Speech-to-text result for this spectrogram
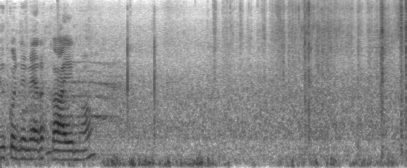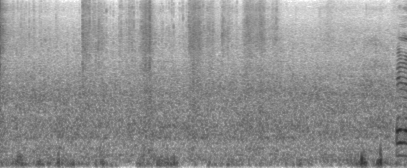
இது கொஞ்சம் நேரம் காயணும். ஏன்னா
